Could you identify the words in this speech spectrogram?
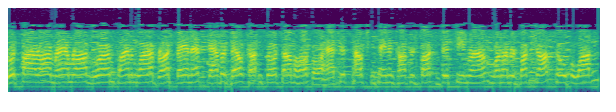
good firearm, ramrod, worm, climbing wire, brush, bayonet, scabbard, belt, cutting sword, tomahawk, or hatchet, pouch containing cartridge box of 15 rounds, 100 buckshot, toe for wadding,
